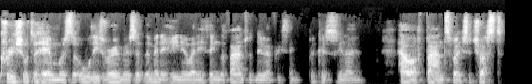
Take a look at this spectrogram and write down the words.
crucial to him was that all these rumours at the minute he knew anything, the fans would know everything because you know how are fans supposed to trust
